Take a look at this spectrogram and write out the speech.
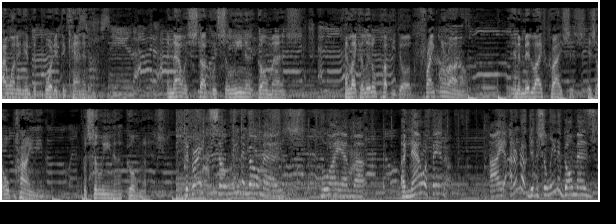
I wanted him deported to Canada. And now we're stuck with Selena Gomez. And like a little puppy dog, Frank Morano, in a midlife crisis, is opining for Selena Gomez. The great Selena Gomez, who I am uh, a, now a fan of. I I don't know. Did the Selena Gomez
